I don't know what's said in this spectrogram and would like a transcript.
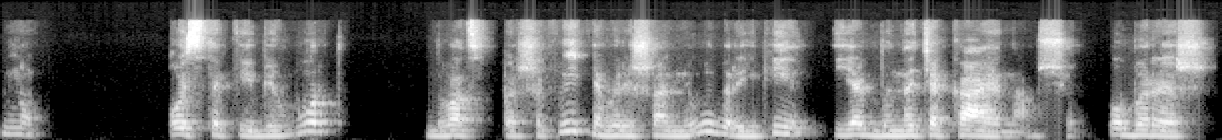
Ну, ось такий бігборд. 21 квітня, вирішальний вибір, який якби натякає нам, що обереш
